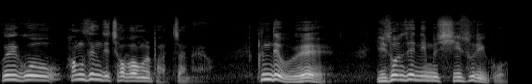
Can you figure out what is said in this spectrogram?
그리고 항생제 처방을 받잖아요. 근데 왜 이 선생님은 시술이고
